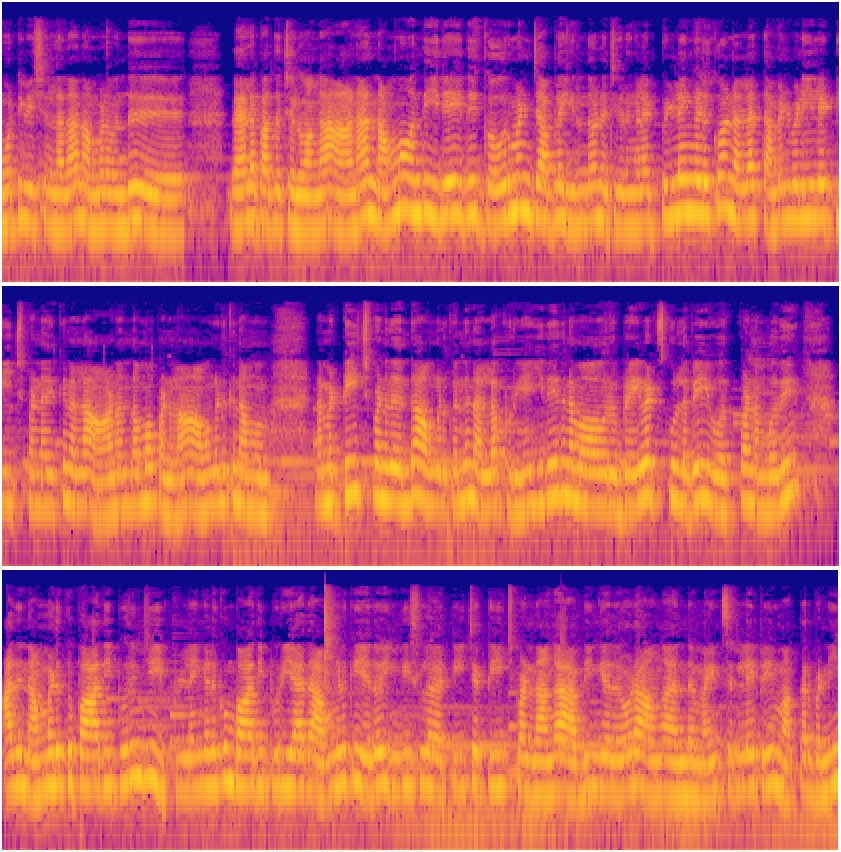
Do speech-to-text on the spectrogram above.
மோட்டிவேஷனில் தான் நம்மளை வந்து வேலை பார்க்க சொல்லுவாங்க. ஆனால் நம்ம வந்து இதே இது கவர்மெண்ட் ஜாப்ல இருந்தோம்னு வச்சுக்கிறோங்களேன் பிள்ளைங்களுக்கும் நல்லா தமிழ் வழியில் டீச் பண்ணதுக்கு நல்லா ஆனந்தமாக பண்ணலாம். அவங்களுக்கு நம்ம நம்ம டீச் பண்ணது வந்து அவங்களுக்கு வந்து நல்லா புரியும். இதே இது நம்ம ஒரு பிரைவேட் ஸ்கூலில் போய் ஒர்க் பண்ணும்போது அது நம்மளுக்கு பாதி புரிஞ்சு பிள்ளைங்களுக்கும் பாதி புரியாது. அவங்களுக்கு ஏதோ இங்கிலீஷில் டீச்சர் டீச் பண்ணாங்க அப்படிங்கிறதோட அவங்க அந்த மைண்ட் செட்லேயே போய் மக்கர் பண்ணி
